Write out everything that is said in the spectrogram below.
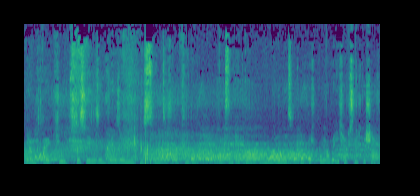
Wir haben drei Cubes, deswegen sind wir so ein bisschen sicher. Okay, da war es ein Edgar. Oh nein, der ist auch noch gesprungen, aber ich habe es noch geschafft.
